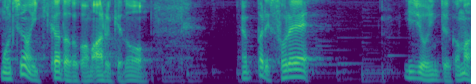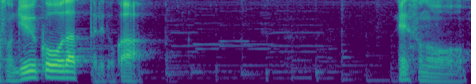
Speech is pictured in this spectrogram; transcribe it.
もちろん生き方とかもあるけどやっぱりそれ以上にというか、まあ、その流行だったりとか、ね、その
